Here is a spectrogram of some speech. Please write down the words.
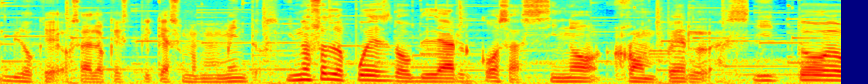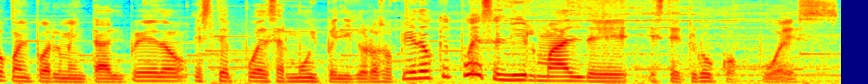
Lo que, o sea, lo que explica que hace unos momentos. Y no solo puedes doblar cosas, sino romperlas. Y todo con el poder mental. Pero este puede ser muy peligroso. Pero ¿qué puede salir mal de este truco? Pues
